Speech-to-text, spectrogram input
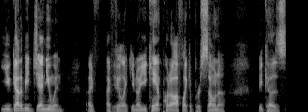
you got to be genuine. I I feel Yeah. like you know you can't put off like a persona because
